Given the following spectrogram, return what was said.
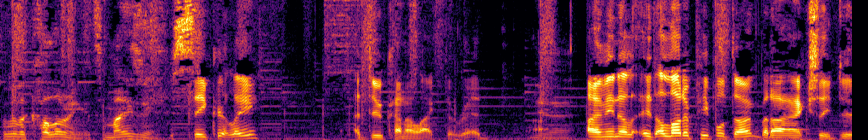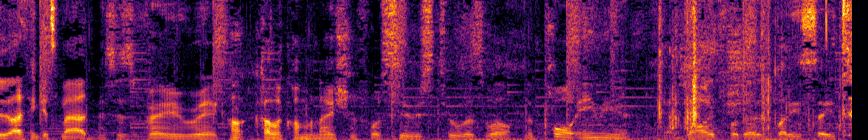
Look at the coloring. It's amazing. Secretly, I do kind of like the red. Yeah. I mean, a, a lot of people don't, but I actually do. I think it's mad. This is a very rare co- color combination for a Series 2 as well. The poor emu died for those bloody seats,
